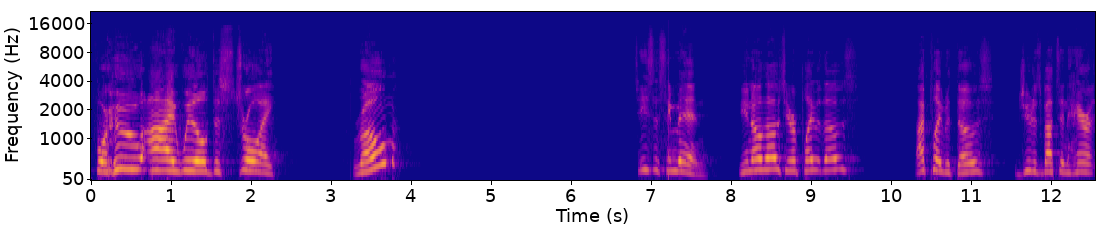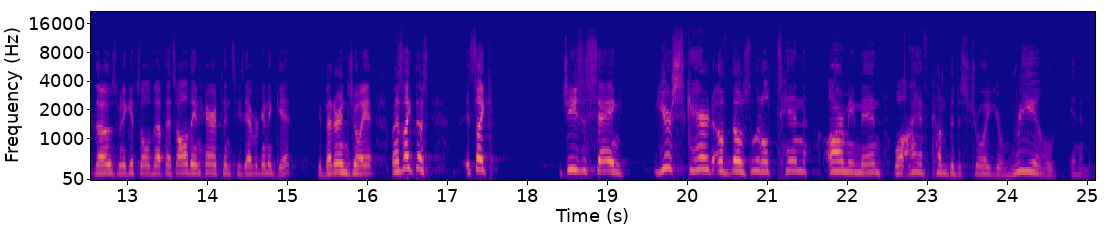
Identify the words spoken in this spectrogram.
for who I will destroy. Rome? Jesus, amen. Do you know those? You ever play with those? I played with those. Judah's about to inherit those when he gets old enough. That's all the inheritance he's ever going to get. You better enjoy it. But it's like those, it's like Jesus saying, You're scared of those little 10 army men. Well, I have come to destroy your real enemies.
